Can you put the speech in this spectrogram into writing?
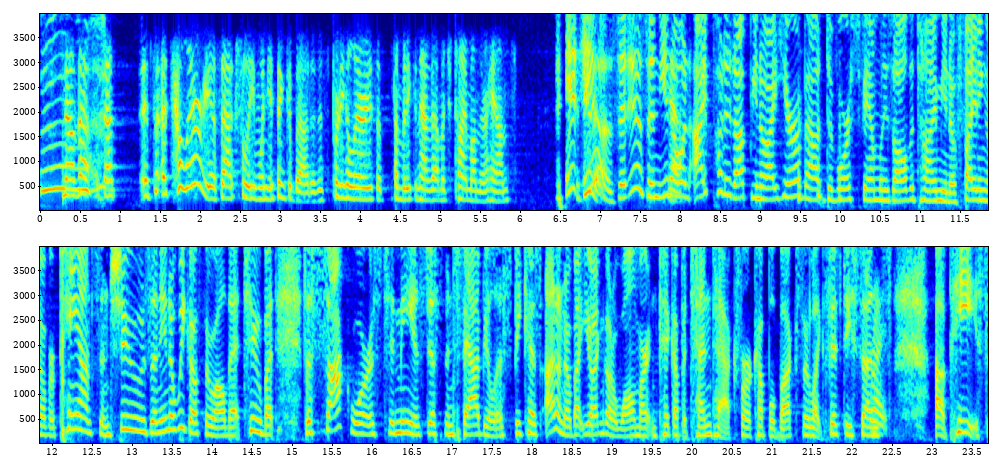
Now that that it's it's hilarious actually when you think about it. It's pretty hilarious that somebody can have that much time on their hands. It is. It is. And, you know, and I put it up, you know, I hear about divorced families all the time, you know, fighting over pants and shoes. And, you know, we go through all that too. But the sock wars to me has just been fabulous because I don't know about you. I can go to Walmart and pick up a 10 pack for a couple bucks. They're like 50 cents a piece.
